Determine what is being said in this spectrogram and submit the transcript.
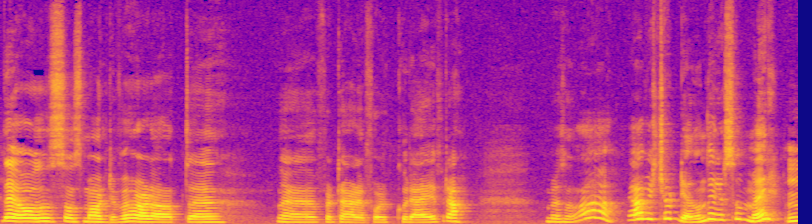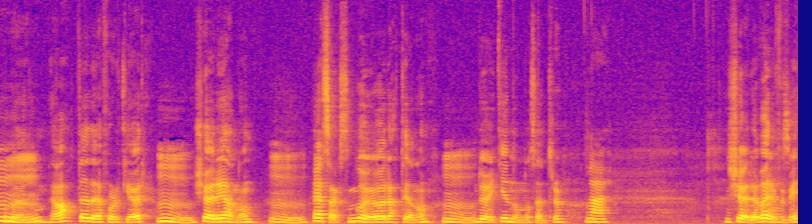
Det er jo sånn som jeg alltid får høre, da, at eh, når jeg forteller folk hvor jeg er fra bare sånn ah, 'Ja, vi kjørte gjennom dere i sommer.' Mm. sånn, Ja, det er det folk gjør. Mm. Kjører gjennom. Mm. E6-en går jo rett gjennom. Mm. Du er ikke innom noe sentrum. Nei. Du kjører bare forbi.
